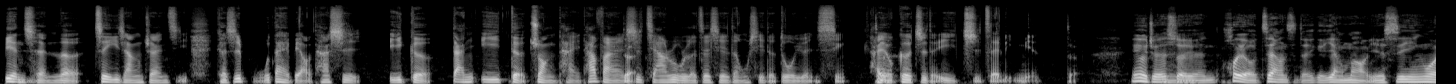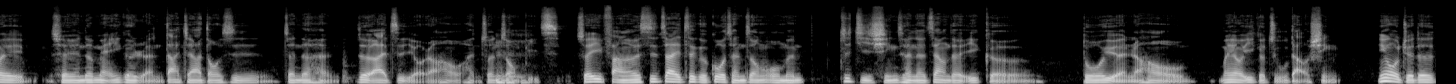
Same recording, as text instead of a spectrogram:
变成了这一张专辑，可是不代表它是。一个单一的状态，它反而是加入了这些东西的多元性，还有各自的意志在里面。对，因为我觉得水源会有这样子的一个样貌，嗯、也是因为水源的每一个人，大家都是真的很热爱自由，然后很尊重彼此，嗯、所以反而是在这个过程中，我们自己形成了这样的一个多元，然后没有一个主导性。因为我觉得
